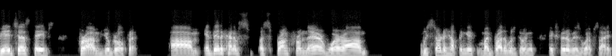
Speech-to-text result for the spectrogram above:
VHS tapes from your girlfriend. Um, and then it kind of uh, sprung from there, where um, we started helping. My brother was doing XPW's website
